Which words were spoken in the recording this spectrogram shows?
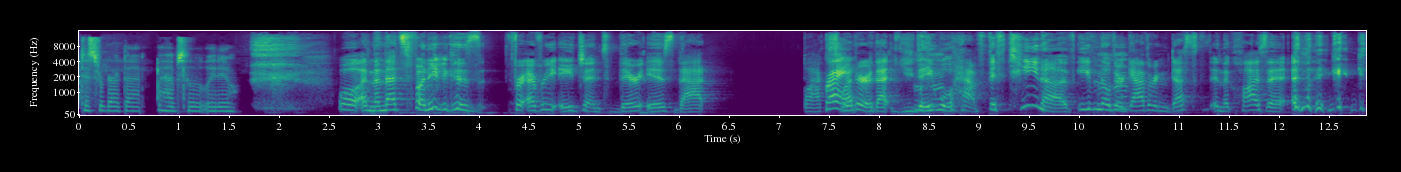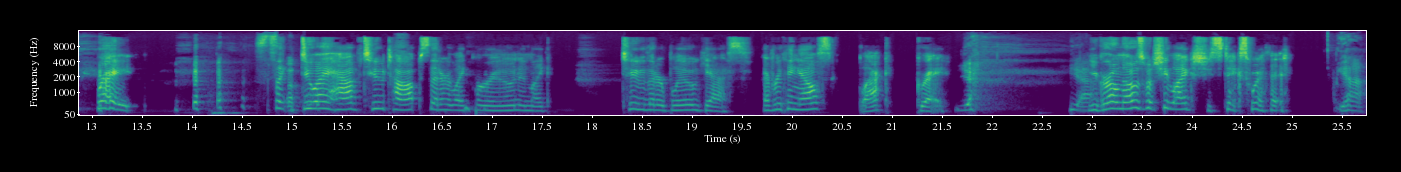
Disregard that. I absolutely do. Well, and then that's funny because for every agent, there is that black right. sweater that you, they mm-hmm. will have 15 of, even mm-hmm. though they're mm-hmm. gathering dust in the closet. And like, right. it's like, do I have two tops that are like maroon and like two that are blue? Yes. Everything else, black, gray. Yeah. Yeah. Your girl knows what she likes. She sticks with it. Yeah.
